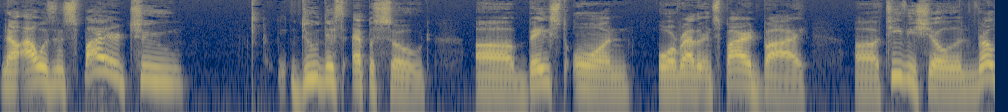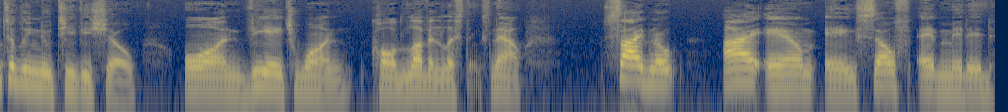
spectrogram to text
Now, I was inspired to do this episode uh, based on, or rather inspired by, a TV show, a relatively new TV show on VH1 called Love and Listings. Now, side note, I am a self admitted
